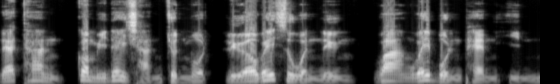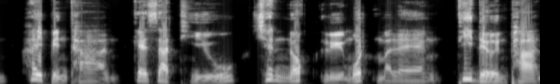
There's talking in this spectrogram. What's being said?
และท่านก็มิได้ฉันจนหมด เหลือไว้ส่วนหนึ่ง วางไว้บนแผ่นหิน ให้เป็นทาน แก่สัตว์หิว เช่นนกหรือมดแมลง ที่เดินผ่าน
